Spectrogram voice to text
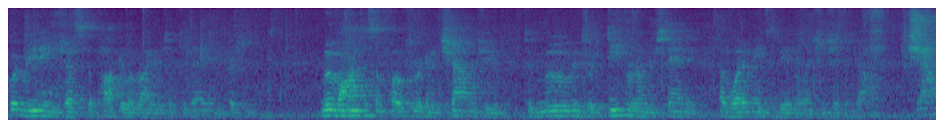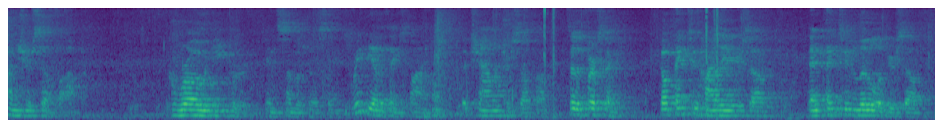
quit reading just the popular writers of today in Christian. Move on to some folks who are going to challenge you to move into a deeper understanding of what it means to be in relationship with God. Challenge yourself up grow deeper in some of those things. Read the other things, fine, but challenge yourself up. So the first thing, don't think too highly of yourself, and think too little of yourself.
